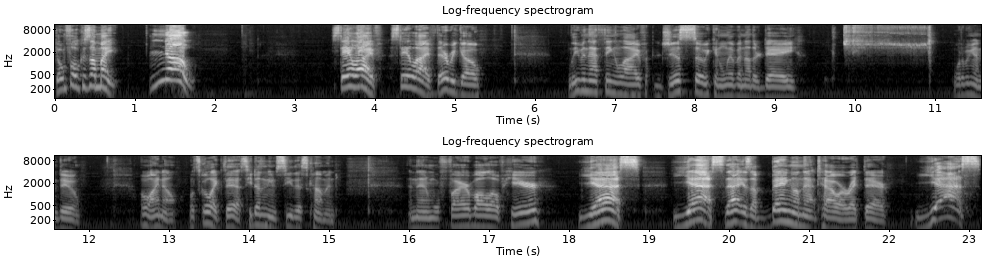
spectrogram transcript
Don't focus on my... No! Stay alive. Stay alive. There we go. Leaving that thing alive just so we can live another day. What are we going to do? Oh, I know. Let's go like this. He doesn't even see this coming. And then we'll fireball over here. Yes! Yes! That is a bang on that tower right there. Yes!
